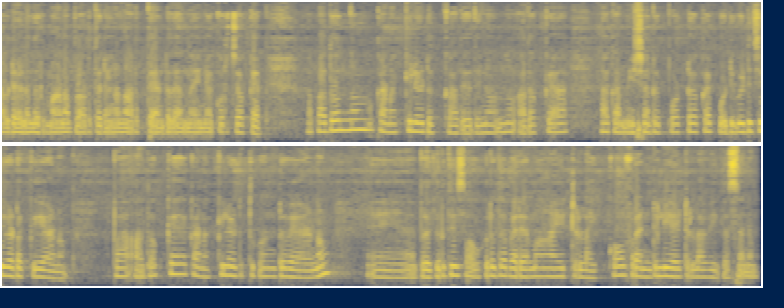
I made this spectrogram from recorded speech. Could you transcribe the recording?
അവിടെയുള്ള നിർമ്മാണ പ്രവർത്തനങ്ങൾ നടത്തേണ്ടത് എന്നതിനെക്കുറിച്ചൊക്കെ അപ്പൊ അതൊന്നും കണക്കിലെടുക്കാതെ ഇതിനൊന്നും അതൊക്കെ ആ കമ്മീഷൻ റിപ്പോർട്ടൊക്കെ പൊടിപിടിച്ച് കിടക്കുകയാണ്. അപ്പോൾ അതൊക്കെ കണക്കിലെടുത്തുകൊണ്ട് വേണം പ്രകൃതി സൗഹൃദപരമായിട്ടുള്ള ഇക്കോ ഫ്രണ്ട്ലി ആയിട്ടുള്ള വികസനം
